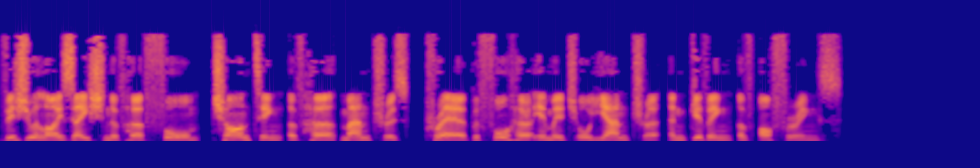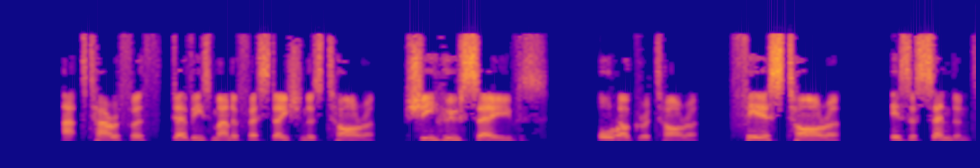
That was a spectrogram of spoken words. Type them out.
visualization of her form, chanting of her mantras, prayer before her image or yantra, and giving of offerings. At Tarapith, Devi's manifestation as Tara, she who saves, or Ugratara, fierce Tara, is ascendant,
